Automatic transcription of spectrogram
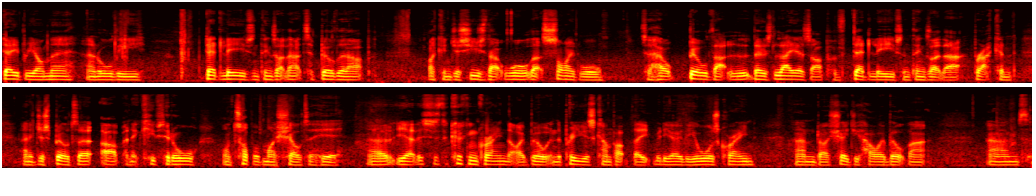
debris on there and all the dead leaves and things like that to build it up I can just use that wall that side wall to help build that those layers up of dead leaves and things like that bracken and it just builds it up and it keeps it all on top of my shelter here. Uh, yeah this is the cooking crane that I built in the previous camp update video the oars crane and I showed you how I built that. And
